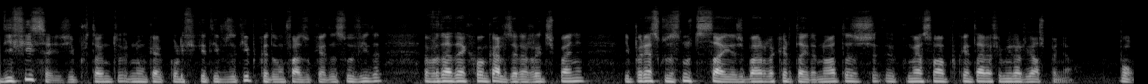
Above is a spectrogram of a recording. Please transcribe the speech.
difíceis e, portanto, não quero qualificativos aqui, porque cada um faz o que é da sua vida. A verdade é que Juan Carlos era rei de Espanha e parece que os assuntos de saias barra carteira notas eh, começam a apoquentar a família real espanhola. Bom,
